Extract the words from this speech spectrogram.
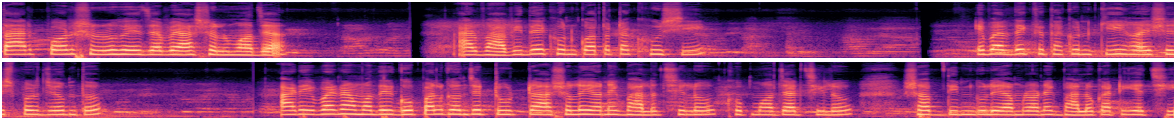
তারপর শুরু হয়ে যাবে আসল মজা। আর ভাবি দেখুন কতটা খুশি। এবার দেখতে থাকুন কি হয় শেষ পর্যন্ত। আর এবার আমাদের গোপালগঞ্জের ট্যুরটা আসলেই অনেক ভালো ছিল, খুব মজার ছিল। সব দিনগুলি আমরা অনেক ভালো কাটিয়েছি।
